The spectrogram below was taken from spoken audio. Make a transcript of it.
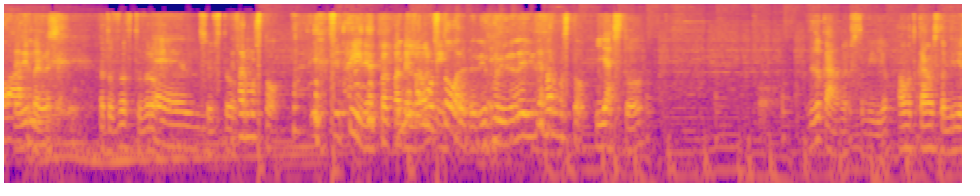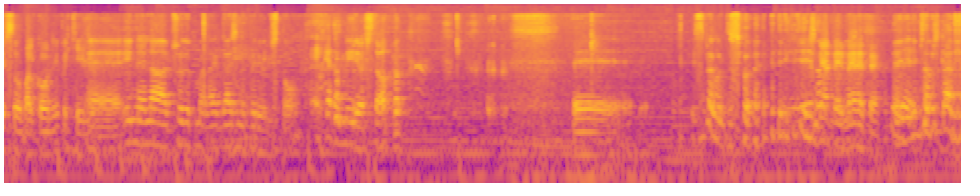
ο Περίμενε. άθλιος. Θα το βρω, θα το βρω. Ε, Σωστό. Εφαρμοστό. Σε τι είναι, πα- Είναι παντελόνι. εφαρμοστό ρε παιδί μου. Είναι είναι εφαρμοστό. Λιαστό. Δεν το κάναμε στον ήλιο. Άμα το κάναμε στον ήλιο στο μπαλκόνι, που έχει ήλιο. Ε, είναι ένα επεισόδιο που με αναγκάζει να περιοριστώ. Εκατομμύριο στο. Ε, Εσείς πρέπει να το ζω. ε, μια περιμένετε. Ναι, γιατί θα βρεις κάτι.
